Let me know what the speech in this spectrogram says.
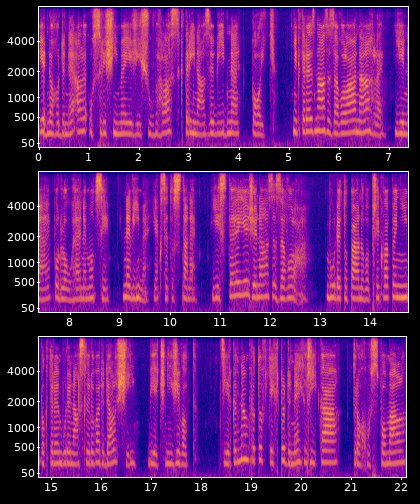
Jednoho dne ale uslyšíme Ježíšův hlas, který nás vybídne, pojď. Některé z nás zavolá náhle, jiné po dlouhé nemoci. Nevíme, jak se to stane. Jisté je, že nás zavolá. Bude to pánovo překvapení, po kterém bude následovat další, věčný život. Církev nám proto v těchto dnech říká, trochu zpomal,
